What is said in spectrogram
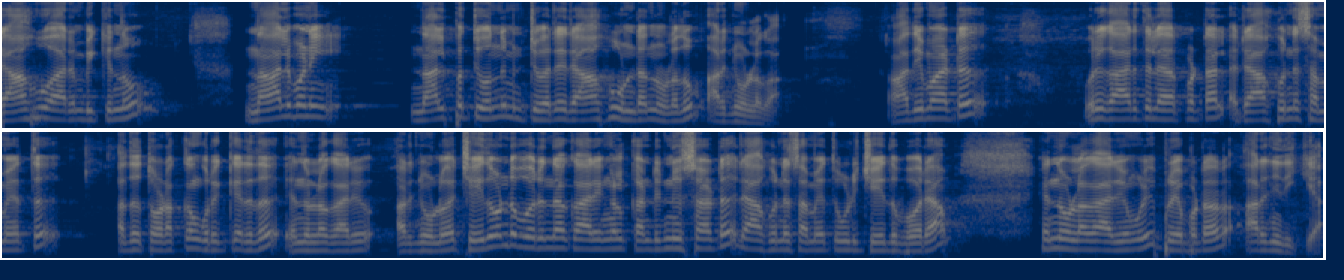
രാഹു ആരംഭിക്കുന്നു. നാല് മണി നാൽപ്പത്തി ഒന്ന് മിനിറ്റ് വരെ രാഹു ഉണ്ടെന്നുള്ളതും അറിഞ്ഞുകൊള്ളുക. ആദ്യമായിട്ട് ഒരു കാര്യത്തിൽ ഏർപ്പെട്ടാൽ രാഹുവിന്റെ സമയത്ത് അത് തുടക്കം കുറിക്കരുത് എന്നുള്ള കാര്യം അറിഞ്ഞുകൊള്ളുക. ചെയ്തുകൊണ്ട് പോരുന്ന കാര്യങ്ങൾ കണ്ടിന്യൂസ് ആയിട്ട് രാഹുവിന്റെ സമയത്ത് കൂടി ചെയ്തു പോരാം എന്നുള്ള കാര്യം കൂടി പ്രിയപ്പെട്ടവർ അറിഞ്ഞിരിക്കുക.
